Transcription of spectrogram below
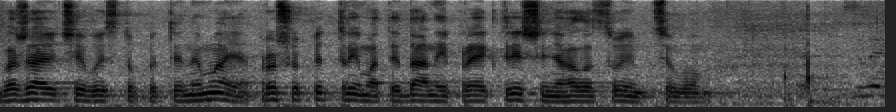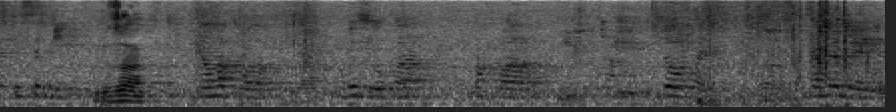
Бажаючи виступити немає. Прошу підтримати даний проект рішення. Голосуємо в цілому. Зеленський Сергій. За. Долгополов. Безугла. Бахвалова. Довгань. Загребельний.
